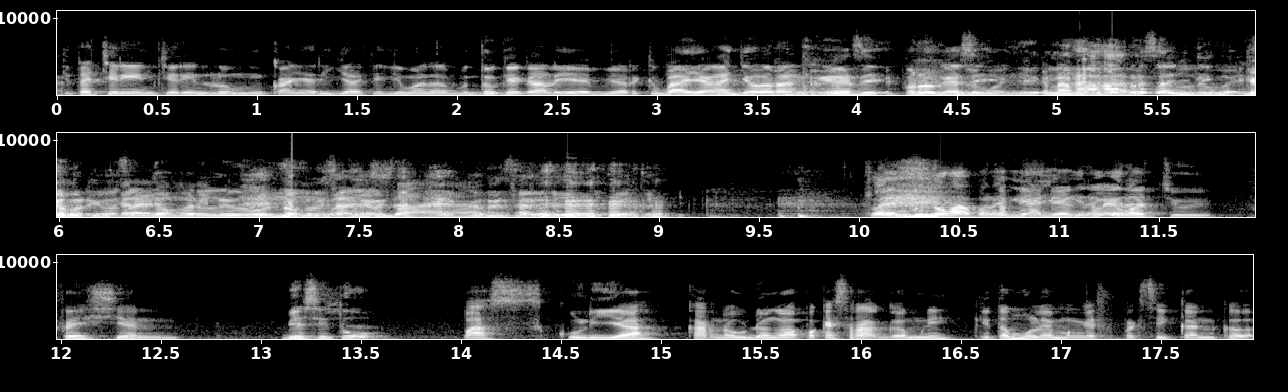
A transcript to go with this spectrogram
kita ciriin-ciriin dulu mukanya Rijal kayak gimana bentuknya kali ya biar kebayang aja orang enggak sih? Perlu enggak sih? Kenapa harus anjing? Enggak perlu, enggak Nggak perlu. Gunung, bangsa. Selain gunung apalagi Tapi ada yang kira-kira? kelewat cuy, fashion. Biasanya tuh pas kuliah karena udah nggak pakai seragam nih, kita mulai mengekspresikan ke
